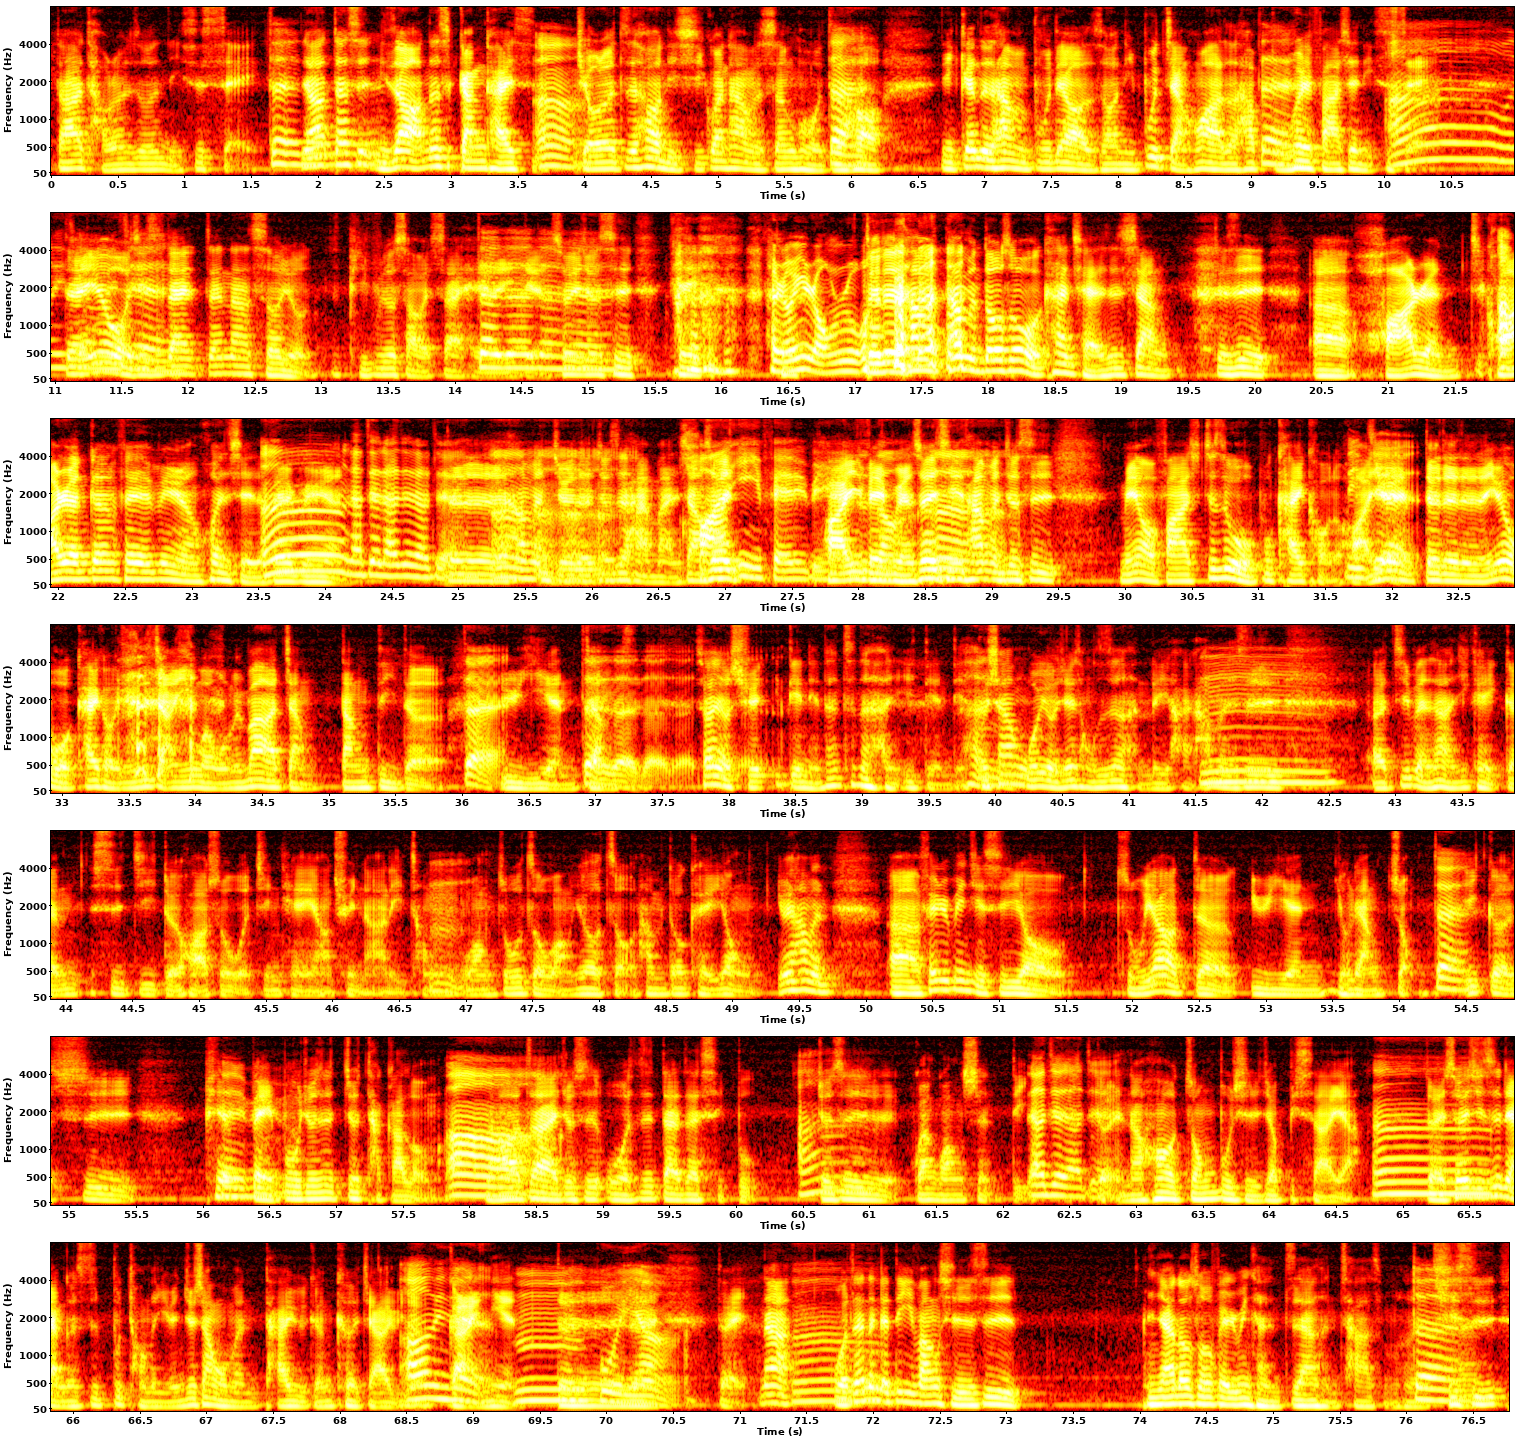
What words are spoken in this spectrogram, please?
大家讨论说你是谁，对，然后但是你知道那是刚开始，嗯，久了之后你习惯他们生活之后，你跟着他们步调的时候，你不讲话的时候，他不会发现你是谁，对，因为我其实在在那时候有皮肤就稍微晒黑了一点，所以就是 可以很容易融入，对对，他们他们都说我看起来是像就是。呃，华人，华人跟菲律宾人混血的菲律宾人，了解了解了解。对对对，他们觉得就是还蛮像，华裔菲律宾，华裔菲律宾人，所以其实他们就是没有发，就是我不开口的话，因为对对对对，因为我开口已经是讲英文，我没办法讲当地的 语言这样子。对对对对。虽然有学一点点，但真的很一点点，不像我有些同事真的很厉害，他们是。呃，基本上你可以跟司机对话，说我今天要去哪里，从往左走，往右走，他们都可以用，因为他们呃菲律宾其实有主要的语言有两种，对，一个是偏北部，就是就塔嘎罗嘛，嗯、然后再就是我是待在西部，嗯、就是观光胜地，了解了解，对，然后中部其实叫比萨亚，嗯，对，所以其实两个是不同的语言，就像我们台语跟客家语的概念，对对对，不一样。对，那我在那个地方其实是，人家都说菲律宾可能治安很差什么的，其实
